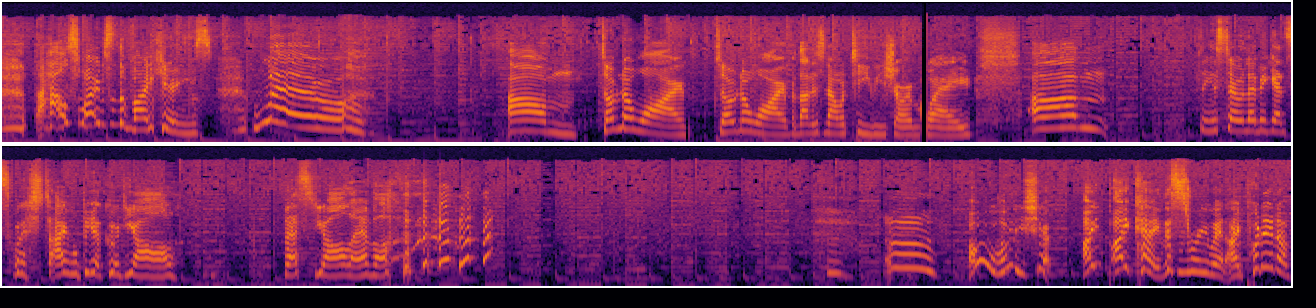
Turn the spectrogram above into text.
the Housewives of the Vikings. Whoa. Um, don't know why. Don't know why, but that is now a TV show in my way. Um, Please don't let me get squished. I will be a good jarl. Best jarl ever. uh, oh, holy shit. I, okay, this is really weird. I put in a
